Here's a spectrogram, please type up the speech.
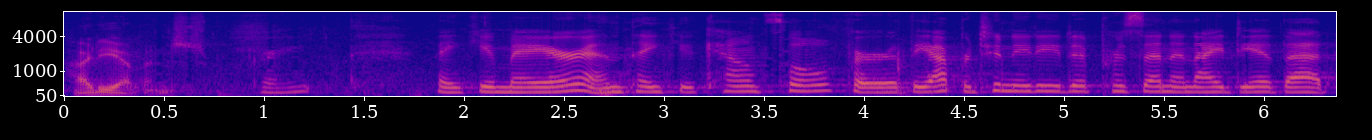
Heidi Evans. Great. Thank you, Mayor, and thank you, Council, for the opportunity to present an idea that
